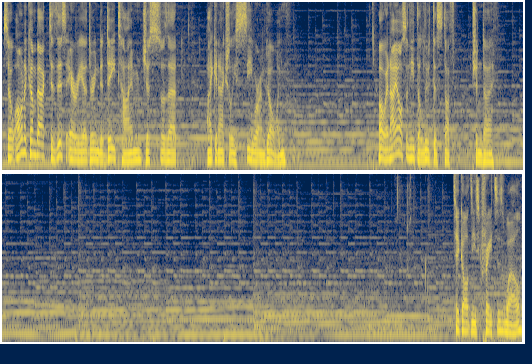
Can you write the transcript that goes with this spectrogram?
So I want to come back to this area during the daytime just so that I can actually see where I'm going. Oh, and I also need to loot this stuff, shouldn't I? Take all these crates as well.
